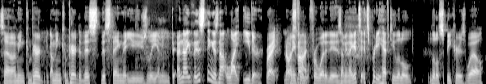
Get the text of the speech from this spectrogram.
So I mean, compared, I mean, compared to this this thing that you usually, I mean, and like this thing is not light either. Right. No, I mean, it's for, not. for what it is. I mean, like it's it's pretty hefty little little speaker as well.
